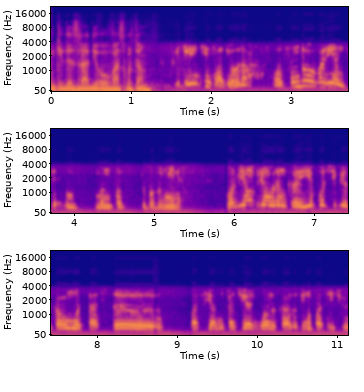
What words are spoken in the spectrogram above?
Închideți radio, vă ascultăm. E închis radio, da. Sunt două variante, în, în, după mine. Vorbim în primul rând că e posibil ca omul ăsta să poate fi avut aceeași boală ca Lodinu Patriciu.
